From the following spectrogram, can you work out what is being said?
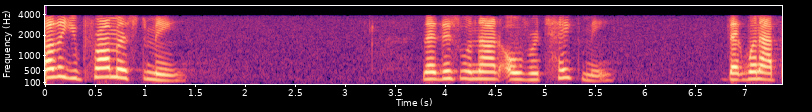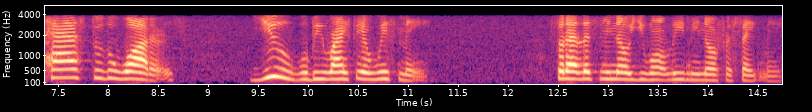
Father, you promised me that this will not overtake me. That when I pass through the waters, you will be right there with me. So that lets me know you won't leave me nor forsake me.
